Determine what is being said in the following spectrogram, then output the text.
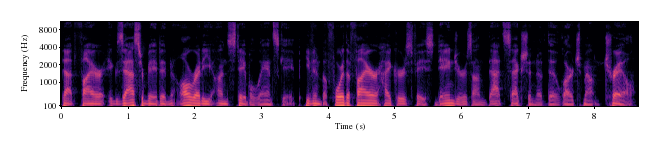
That fire exacerbated an already unstable landscape. Even before the fire, hikers faced dangers on that section of the Larch Mountain Trail,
